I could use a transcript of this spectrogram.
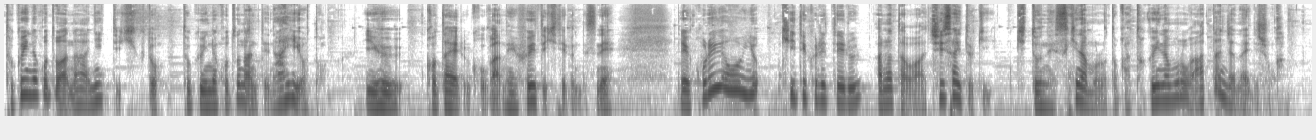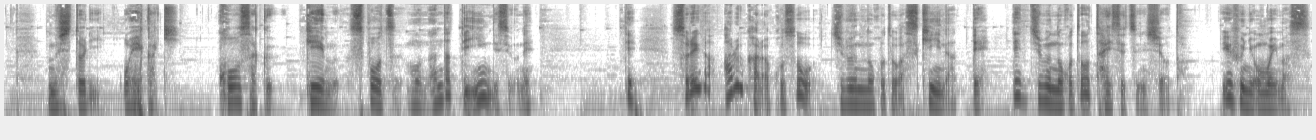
得意なことは何って聞くと得意なことなんてないよという答える子がね増えてきてるんですね。でこれをよ聞いてくれてるあなたは小さい時きっとね好きなものとか得意なものがあったんじゃないでしょうか。虫取りお絵描き工作ゲームスポーツもう何だっていいんですよね。でそれがあるからこそ自分のことが好きになってで自分のことを大切にしようというふうに思います。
